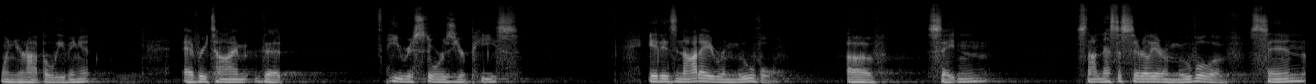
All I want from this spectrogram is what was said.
when you're not believing it, every time that He restores your peace, it is not a removal of Satan. It's not necessarily a removal of sin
